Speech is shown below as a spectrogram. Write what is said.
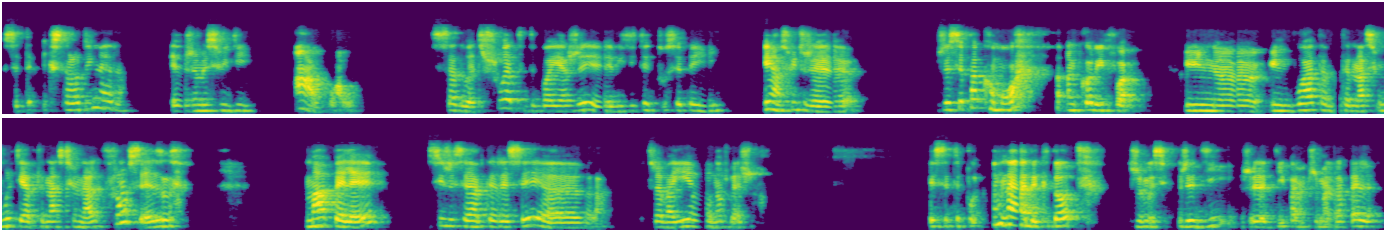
c'était extraordinaire. Et je me suis dit, ah, waouh, ça doit être chouette de voyager et visiter tous ces pays. Et ensuite, je ne sais pas comment, encore une fois, une, une boîte internationale, multi-internationale française m'a appelé si je suis intéressée, euh, voilà, travailler en Norvège. Et c'était pour une anecdote. Je me suis, je dis, je dis, je me rappelle,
